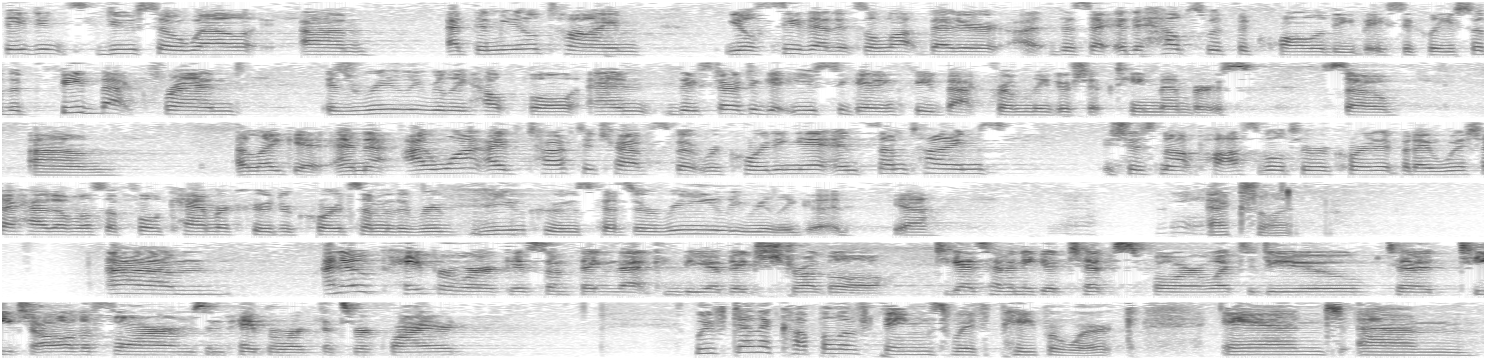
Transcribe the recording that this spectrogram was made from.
they didn't do so well um, at the mealtime, you'll see that it's a lot better. Uh, this, it helps with the quality, basically. So the feedback friend is really, really helpful, and they start to get used to getting feedback from leadership team members. So um, I like it, and I want. I've talked to Travis about recording it, and sometimes it's just not possible to record it. But I wish I had almost a full camera crew to record some of the review crews because they're really, really good. Yeah. Excellent. Um, I know paperwork is something that can be a big struggle. Do you guys have any good tips for what to do to teach all the forms and paperwork that's required? We've done a couple of things with paperwork, and um,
